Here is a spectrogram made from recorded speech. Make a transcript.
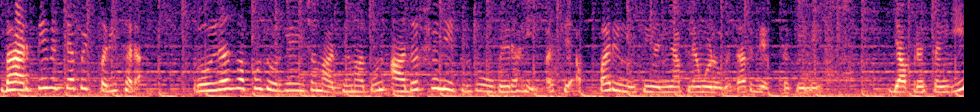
भारतीय विद्यापीठ परिसरात रोहिदास बापू चोरगे यांच्या माध्यमातून आदर्श नेतृत्व उभे राहील असे अप्पा रेणुसे यांनी आपल्या मनोगतात व्यक्त केले. या प्रसंगी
